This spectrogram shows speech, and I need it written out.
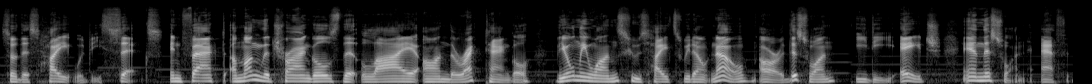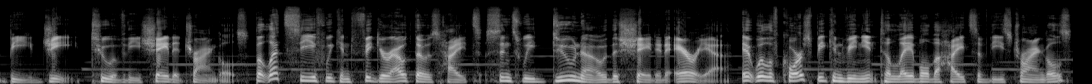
So this height would be 6. In fact, among the triangles that lie on the rectangle, the only ones whose heights we don't know are this one, EDH, and this one, FBG, two of these shaded triangles. But let's see if we can figure out those heights since we do know the shaded area. It will of course be convenient to label the heights of these triangles.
